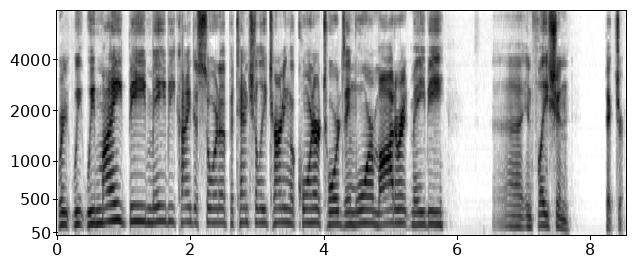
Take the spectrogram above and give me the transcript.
we, we, we might be maybe kind of sort of potentially turning a corner towards a more moderate, maybe uh, inflation picture.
